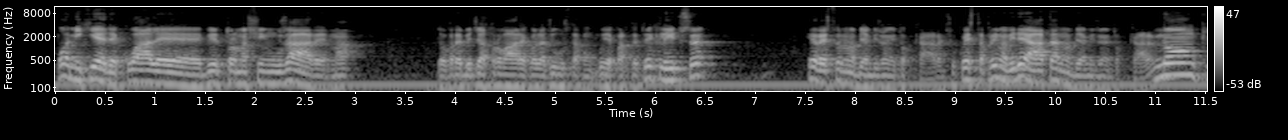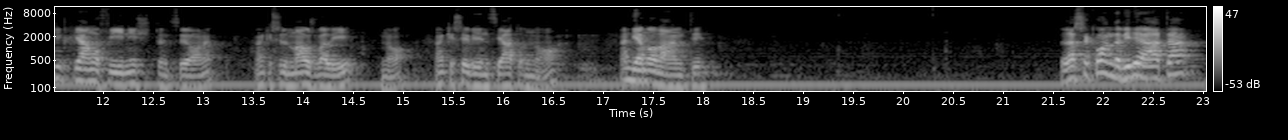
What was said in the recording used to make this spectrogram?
Poi mi chiede quale virtual machine usare, ma dovrebbe già trovare quella giusta con cui è partito Eclipse, il resto non abbiamo bisogno di toccare. Su questa prima videata non abbiamo bisogno di toccare. Non clicchiamo finish, attenzione, anche se il mouse va lì, no, anche se evidenziato, no. Andiamo avanti. La seconda videata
